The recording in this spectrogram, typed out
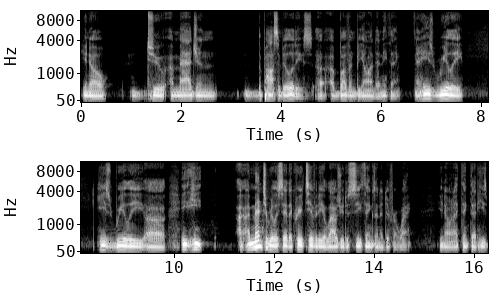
you know, to imagine the possibilities uh, above and beyond anything. And he's really, he's really, uh, he, he, I, I meant to really say that creativity allows you to see things in a different way, you know, and I think that he's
